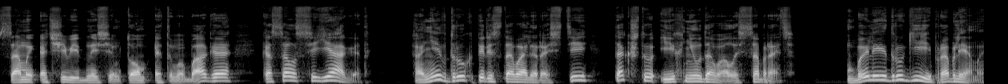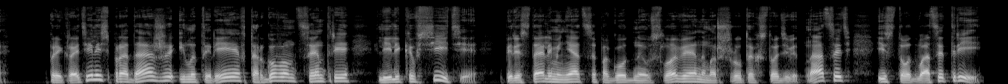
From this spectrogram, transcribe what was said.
Самый очевидный симптом этого бага касался ягод. Они вдруг переставали расти, так что их не удавалось собрать. Были и другие проблемы. Прекратились продажи и лотерея в торговом центре Лиликов-Сити — перестали меняться погодные условия на маршрутах 119 и 123,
